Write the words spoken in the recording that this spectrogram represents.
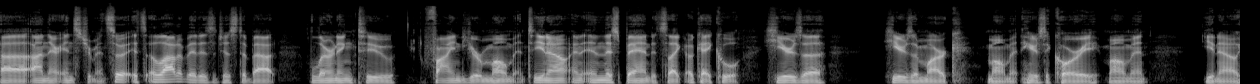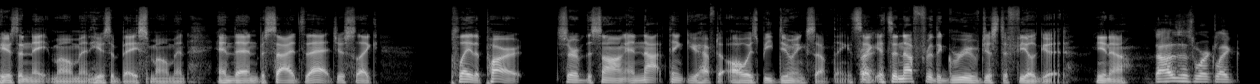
uh, on their instrument. So it's a lot of it is just about learning to find your moment, you know. And in this band, it's like, okay, cool. Here's a here's a Mark moment. Here's a Corey moment. You know, here's a Nate moment. Here's a bass moment. And then besides that, just like play the part, serve the song, and not think you have to always be doing something. It's like it's enough for the groove just to feel good. You know. So how does this work? Like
